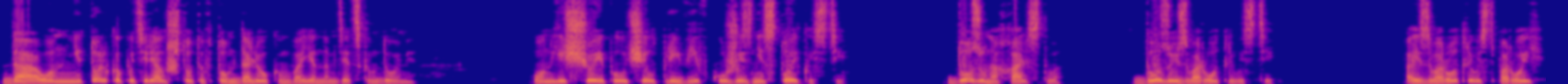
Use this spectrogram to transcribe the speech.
Да, он не только потерял что-то в том далеком военном детском доме, он еще и получил прививку жизнестойкости, дозу нахальства, дозу изворотливости. А изворотливость порой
